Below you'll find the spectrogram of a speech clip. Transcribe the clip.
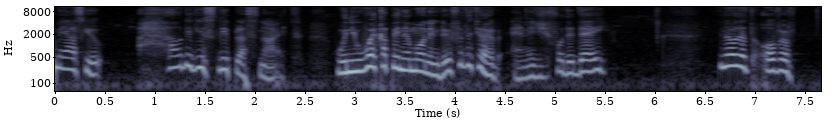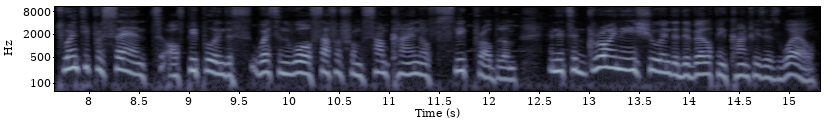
me ask you, how did you sleep last night? When you wake up in the morning, do you feel that you have energy for the day? You know that over 20% of people in the Western world suffer from some kind of sleep problem, and it's a growing issue in the developing countries as well.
